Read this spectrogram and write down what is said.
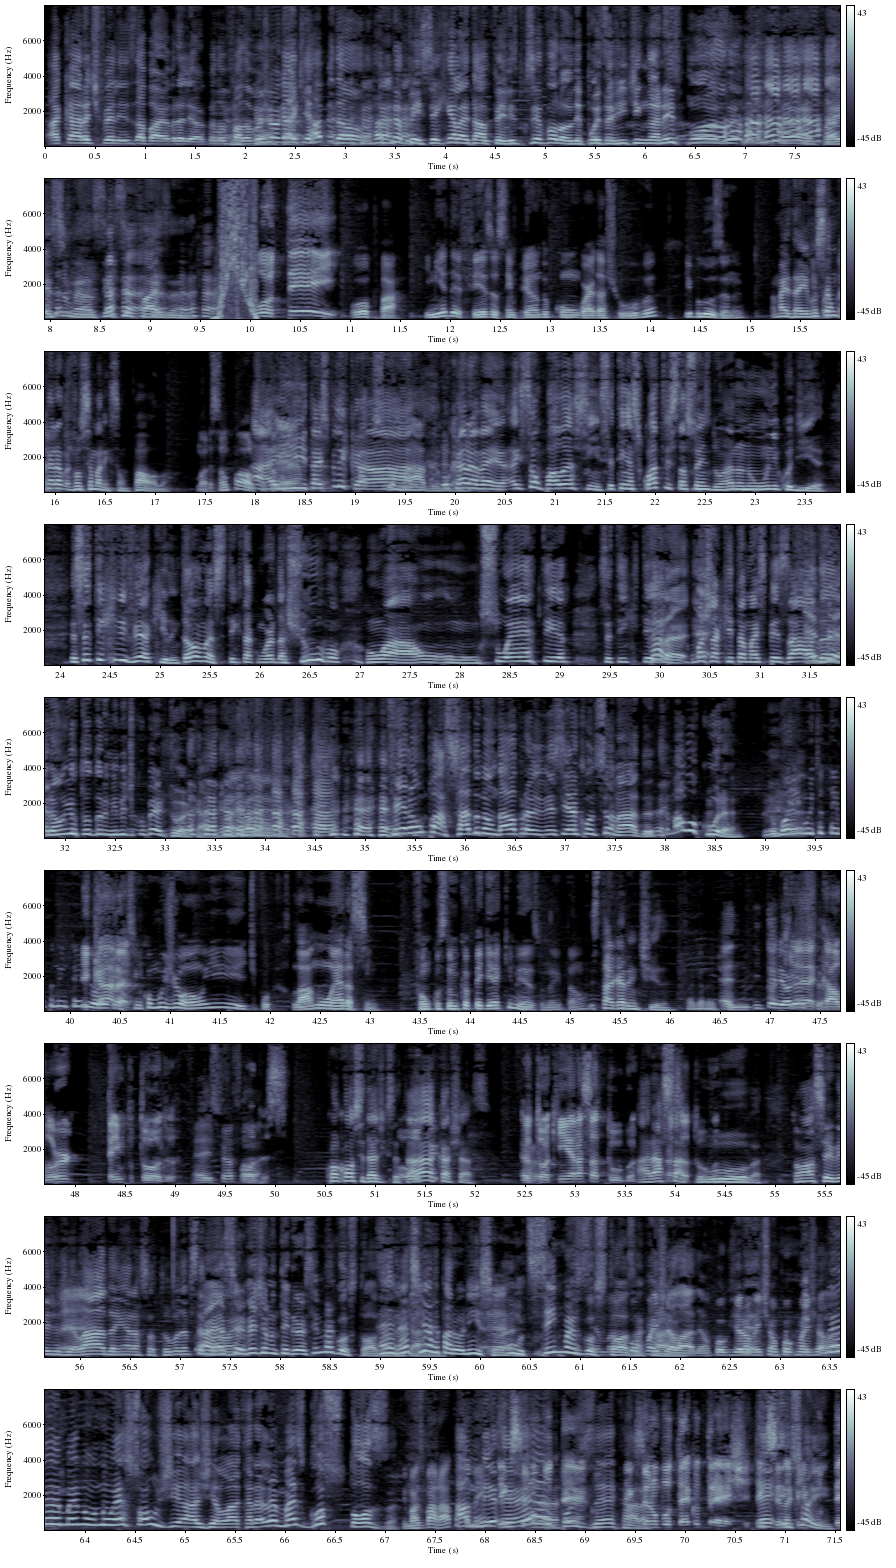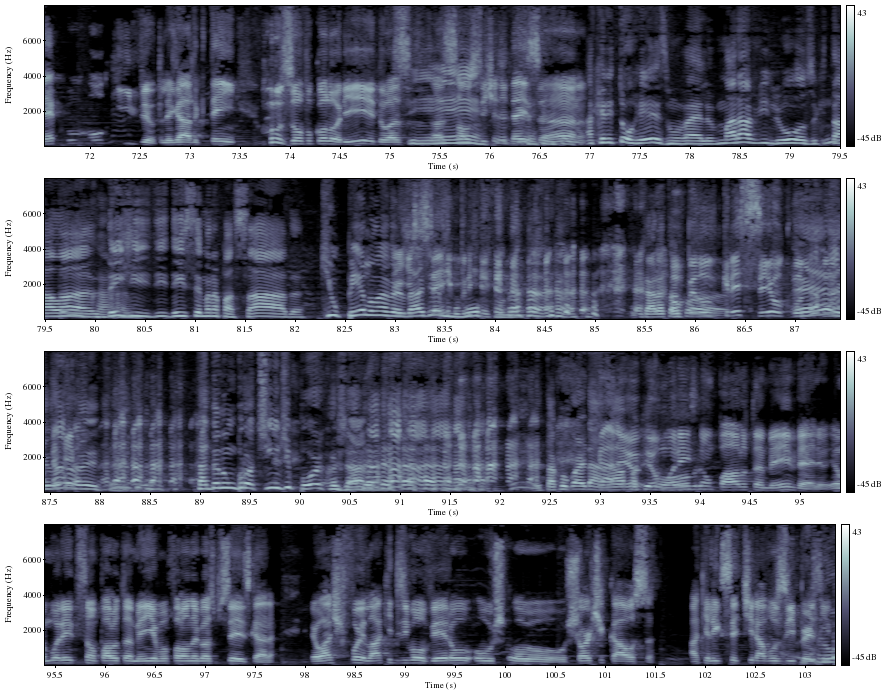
a cara de feliz da Bárbara ali, ó. Quando eu falo, eu vou jogar aqui rapidão. Eu pensei que ela tava feliz porque você falou, depois a gente engana a esposa. é, foi isso mesmo, assim que você faz, né? Botei! Opa! Em minha defesa, eu sempre ando com guarda-chuva e blusa, né? Mas daí você é um cara. Você mora em São Paulo? Moro em São Paulo. São Paulo. Aí, tá explicado. acostumado, o cara, velho, em São Paulo é assim: você tem as quatro estações do ano num único dia. E você tem que viver aquilo. Então, você tem que estar com guarda-chuva, uma- um, um suéter, você tem que ter Cara, uma é- jaqueta mais É pesada. verão e eu tô dormindo de cobertor, cara. verão passado não dava pra viver sem ar-condicionado. É uma loucura. Eu morei muito tempo no interior, E, cara- assim como o João, e, tipo, lá não era assim. Foi um costume que eu peguei aqui mesmo, né? Então, Está garantido. tá garantido. É, interior Que é é assim. calor o tempo todo. É isso que eu ia falar. Foda-se. Qual, qual cidade que você tá, Ô, que- cachaça? Eu tô aqui em Araçatuba. Araçatuba. Tomar uma cerveja gelada em Araçatuba deve ser Ah, bom, a hein? cerveja no interior é sempre mais gostosa, É, né, né? Você já cara? reparou nisso, velho? Putz, sempre mais É um gostosa, pouco mais cara. gelada, é um pouco, geralmente é um pouco mais gelada. É, mas não, não é só o ge- a gelar, cara. Ela é mais gostosa. E mais barata A também. me- Tem que ser um É, boteco. pois é, Tem que cara. ser num boteco trash. Tem É, que ser isso naquele aí. boteco horrível, tá ligado? Que tem os ovos coloridos, as, as salsichas de 10 anos. Aquele torresmo, velho, maravilhoso, que tá Então, lá cara. desde, de- desde semana passada. Que o pelo, na verdade, é mofo, né? O cara tá o pelo a... cresceu. com É, o. Tá dando um brotinho de porco já, né? Ele tá com o guardanapo Cara, eu, aqui eu no morei ombro. em São Paulo também, velho. Eu morei em São Paulo também e eu vou falar um negócio pra vocês, cara. Eu acho que foi lá que desenvolveram o, o, o short calça. Aquele que você tirava o zíperzinho.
